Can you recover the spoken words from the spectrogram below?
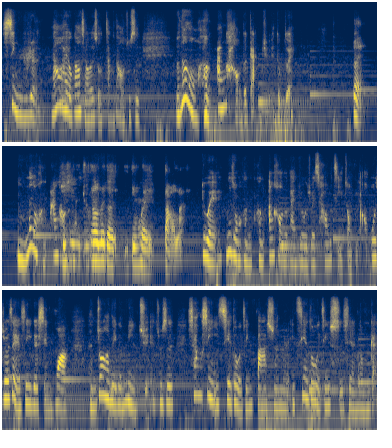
信任，然后还有刚刚小薇所讲到，就是有那种很安好的感觉，对不对？对，嗯，那种很安好的感觉，然后那个一定会到来。对，那种很很安好的感觉，我觉得超级重要。我觉得这也是一个显化很重要的一个秘诀，就是相信一切都已经发生了，一切都已经实现那种感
